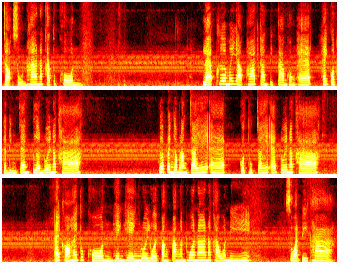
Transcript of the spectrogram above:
เจาะ05นะคะทุกคน และเพื่อไม่อยากพลาดการติดตามของแอด ให้กดกระดิ่งแจ้งเตือนด้วยนะคะ เพื่อเป็นกำลังใจให้แอด กดถูกใจให้แอดด้วยนะคะ แอดขอให้ทุกคนเฮงเฮงรวยรวยปังปังกันทั่วหน้านะคะวันนี้ สวัสดีค่ะ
